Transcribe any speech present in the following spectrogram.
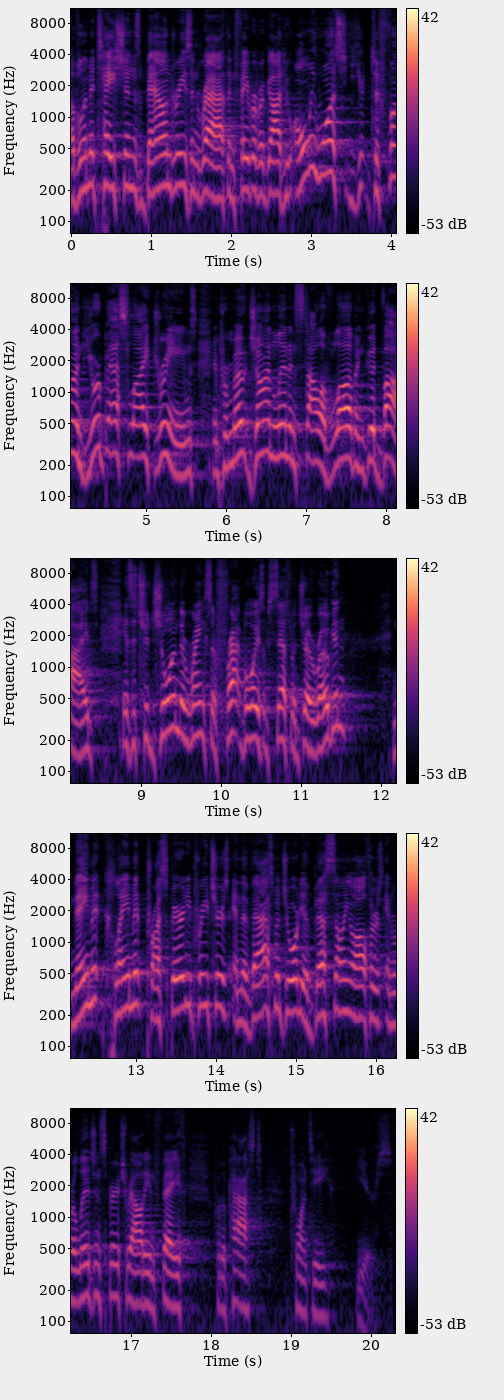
of limitations, boundaries, and wrath in favor of a God who only wants to fund your best life dreams and promote John Lennon's style of love and good vibes is it to join the ranks of frat boys obsessed with Joe Rogan Name it, claim it, prosperity preachers, and the vast majority of best selling authors in religion, spirituality, and faith for the past 20 years.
